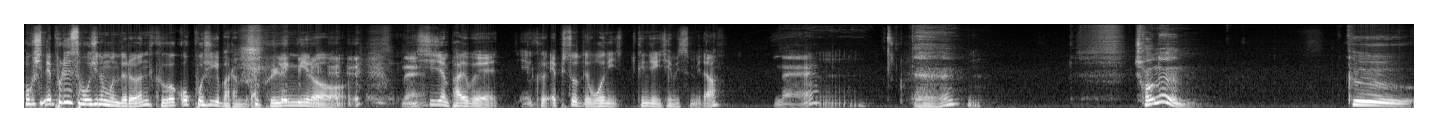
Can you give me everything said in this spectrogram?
혹시 넷플릭스 보시는 분들은 그거 꼭 보시기 바랍니다. 블랙미러 네. 이 시즌 5의 그 에피소드 1이 굉장히 재밌습니다. 네. 네. 저는 그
